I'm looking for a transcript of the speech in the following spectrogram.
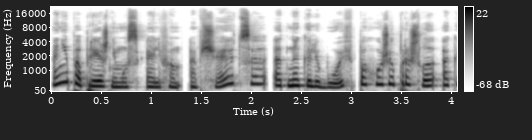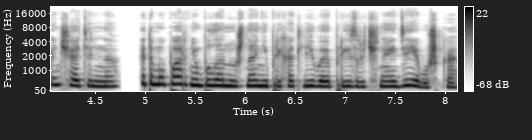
Они по-прежнему с эльфом общаются, однако любовь, похоже, прошла окончательно. Этому парню была нужна неприхотливая призрачная девушка,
